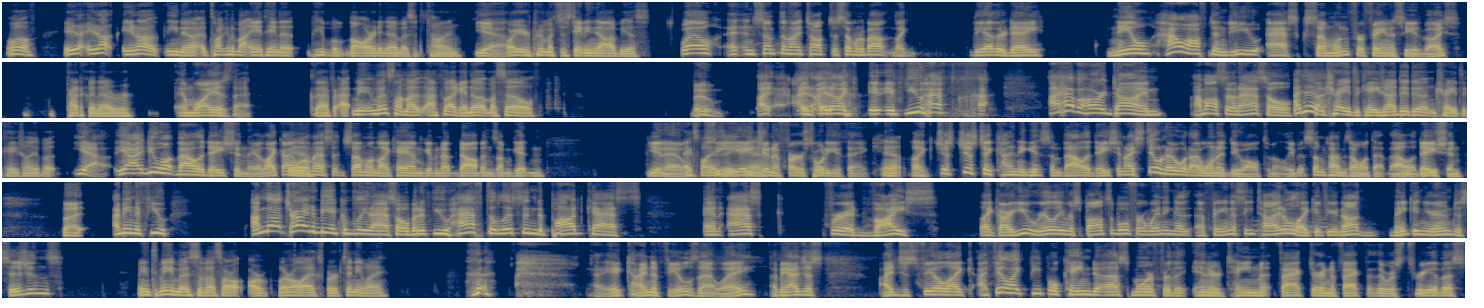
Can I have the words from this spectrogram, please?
Well, you're not, you're not you're not you know talking about anything that people don't already know most of the time, Yeah. or you're pretty much just stating the obvious. Well, and, and something I talked to someone about like the other day, Neal, how often do you ask someone for fantasy advice? Practically never. And why is that? I, I mean, most time I, I feel like I know it myself. Boom. I I, It- I, it- like if, you have to, I, I have a hard time. I'm also an asshole. I do it in trades occasionally. I do do it in trades occasionally, but yeah, yeah, I do want validation there. Like I Yeah. will message someone like, "Hey, I'm giving up Dobbins. I'm getting, you know, X, Y, and Z, CEH yeah. in a first. What do you think?" Yeah. like just just to kind of get some validation. I still know what I want to do ultimately, but sometimes I want that Mm-hmm. validation. But I mean, if you, I'm not trying to be a complete asshole, but if you have to listen to podcasts and ask for advice. Like, are you really responsible for winning a, a fantasy title? Like, if you're not making your own decisions, I mean, to me, most of us are are we're all experts anyway. Uh, it kind of feels that way. I mean, I just I just feel like I feel like people came to us more for the entertainment factor and the fact that there was three of us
